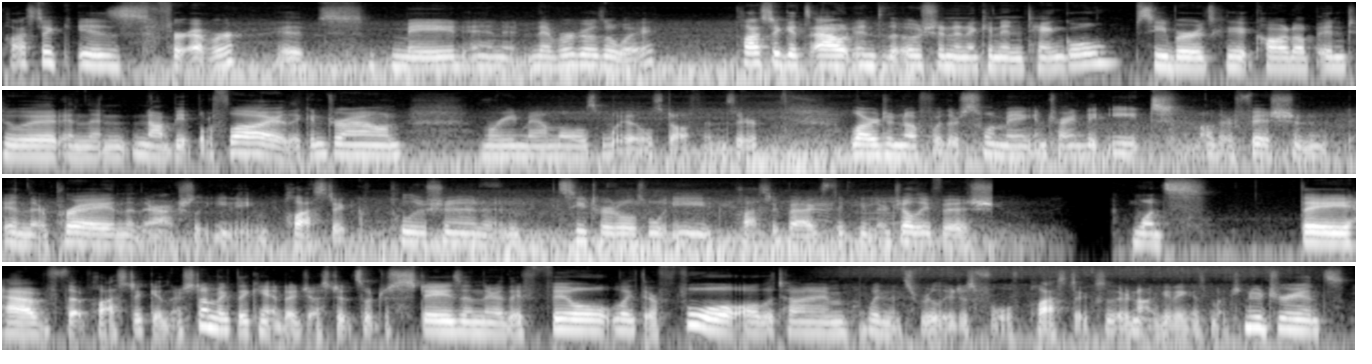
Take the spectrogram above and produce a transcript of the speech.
Plastic is forever. It's made and it never goes away. Plastic gets out into the ocean and it can entangle. Seabirds can get caught up into it and then not be able to fly or they can drown. Marine mammals, whales, dolphins, they're large enough where they're swimming and trying to eat other fish and, and their prey and then they're actually eating plastic pollution and sea turtles will eat plastic bags thinking they're jellyfish. Once they have that plastic in their stomach, they can't digest it, so it just stays in there. They feel like they're full all the time when it's really just full of plastic, so they're not getting as much nutrients.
